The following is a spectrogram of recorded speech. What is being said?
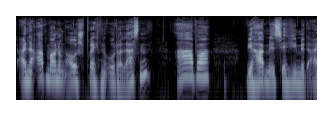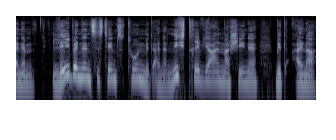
eine Abmahnung aussprechen oder lassen, aber wir haben es ja hier mit einem lebenden System zu tun, mit einer nicht trivialen Maschine, mit einer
